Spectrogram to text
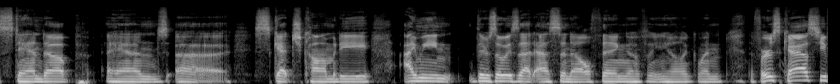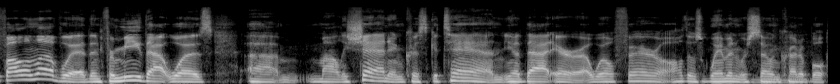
stand up and uh, sketch comedy. I mean, there's always that SNL thing of, you know, like when the first cast you fall in love with. And for me, that was um, Molly Shannon, Chris Kattan, you know, that era, Will Ferrell, all those women were so incredible.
